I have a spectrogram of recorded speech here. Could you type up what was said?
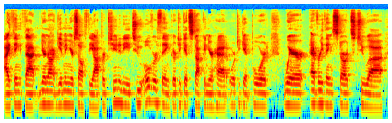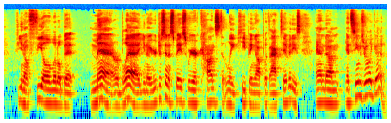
I think that you're not giving yourself the opportunity to overthink or to get stuck in your head or to get bored where everything starts to, uh, you know, feel a little bit meh or bleh. You know, you're just in a space where you're constantly keeping up with activities, and um, it seems really good.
